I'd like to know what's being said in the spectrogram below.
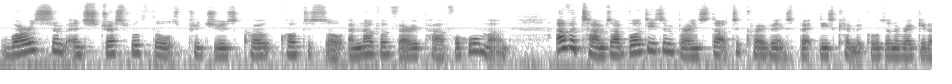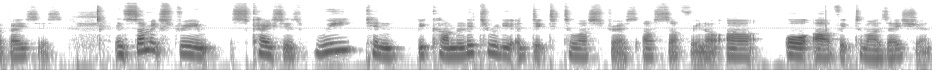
Worrisome and stressful thoughts produce cortisol, another very powerful hormone. Other times, our bodies and brains start to crave and expect these chemicals on a regular basis. In some extreme cases, we can become literally addicted to our stress, our suffering, or our, or our victimization.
